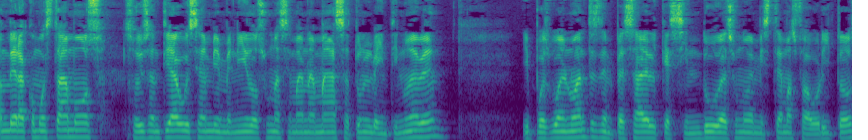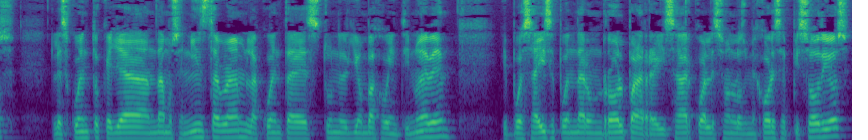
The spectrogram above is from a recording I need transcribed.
hay bandera? ¿Cómo estamos? Soy Santiago y sean bienvenidos una semana más a Túnel 29. Y pues bueno, antes de empezar el que sin duda es uno de mis temas favoritos, les cuento que ya andamos en Instagram, la cuenta es túnel-29 y pues ahí se pueden dar un rol para revisar cuáles son los mejores episodios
